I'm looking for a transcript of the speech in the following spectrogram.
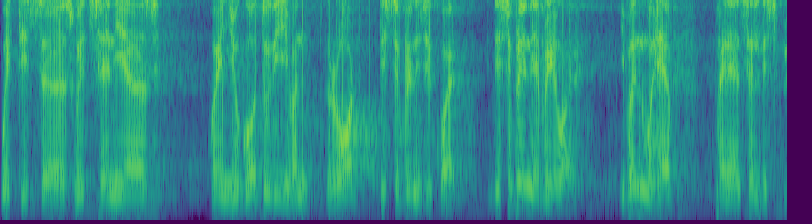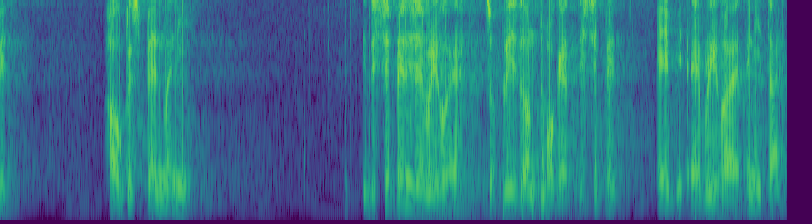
with teachers, with seniors. When you go to the even road, discipline is required. Discipline everywhere. Even we have financial discipline, how to spend money. Discipline is everywhere. So please don't forget discipline, everywhere, anytime.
